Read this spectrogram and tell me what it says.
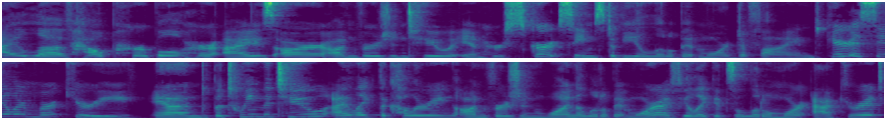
I love how purple her eyes are on version 2 and her skirt seems to be a little bit more defined. Here is Sailor Mercury and between the two I like the coloring on version 1 a little bit more. I feel like it's a little more accurate.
